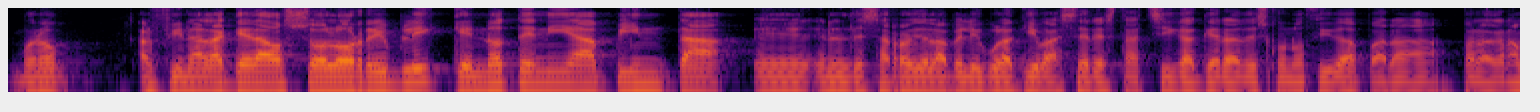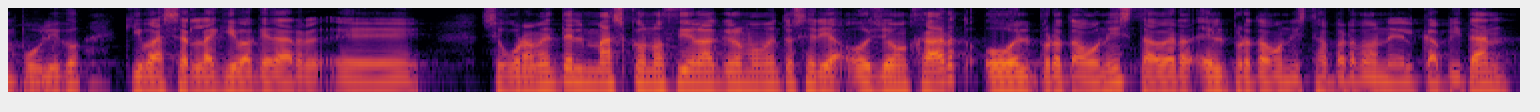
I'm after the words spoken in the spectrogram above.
bueno, al final ha quedado solo Ripley, que no tenía pinta eh, en el desarrollo de la película que iba a ser esta chica que era desconocida para, para el gran público, que iba a ser la que iba a quedar. eh, seguramente el más conocido en aquel momento sería o John Hart o el protagonista, el protagonista, perdón, el capitán.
